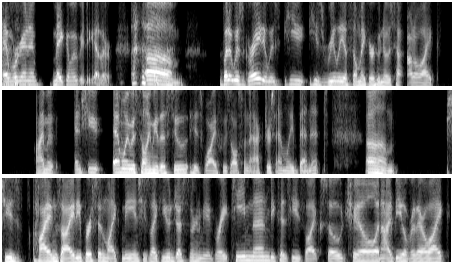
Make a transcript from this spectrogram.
and we're gonna make a movie together. Um, but it was great. It was he he's really a filmmaker who knows how to like I'm a and she Emily was telling me this too, his wife, who's also an actress, Emily Bennett. Um, she's high anxiety person like me, and she's like, You and Justin are gonna be a great team then because he's like so chill, and I'd be over there like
